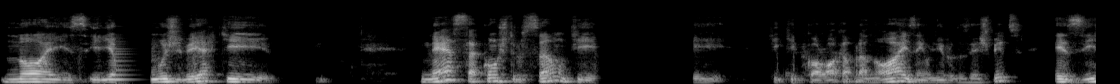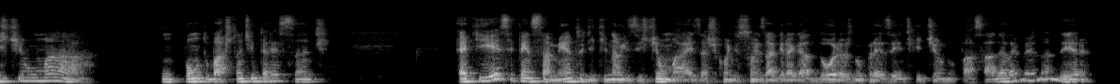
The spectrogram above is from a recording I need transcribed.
Nós iríamos ver que nessa construção que, que, que coloca para nós em O Livro dos Espíritos, existe uma, um ponto bastante interessante. É que esse pensamento de que não existiam mais as condições agregadoras no presente que tinham no passado, ela é verdadeira.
